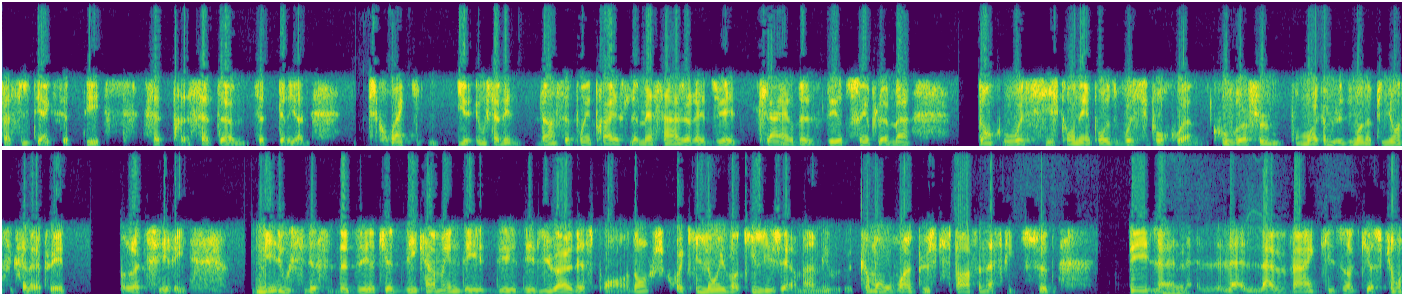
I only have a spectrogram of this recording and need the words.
facilité à accepter cette, cette, euh, cette période. Je crois que, vous savez, dans ce point de presse, le message aurait dû être clair de se dire tout simplement, donc voici ce qu'on impose, voici pourquoi. Couvre-feu, pour moi, comme je dis, mon opinion, c'est que ça aurait pu être retiré mais aussi de, dire qu'il y a des, quand même des, des, des lueurs d'espoir. Donc, je crois qu'ils l'ont évoqué légèrement, mais comme on voit un peu ce qui se passe en Afrique du Sud, la, la, la, vague qu'ils ont, qu'ils ont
